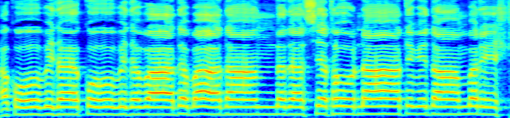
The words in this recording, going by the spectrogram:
अकोविद कोविदवादवादां ददस्यथो नातिविदां वरिष्ठ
